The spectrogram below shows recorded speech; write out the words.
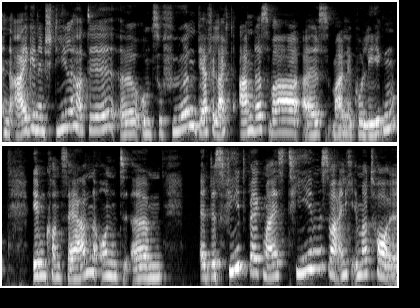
einen eigenen Stil hatte, äh, um zu führen, der vielleicht anders war als meine Kollegen im Konzern und ähm, äh, das Feedback meines Teams war eigentlich immer toll.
